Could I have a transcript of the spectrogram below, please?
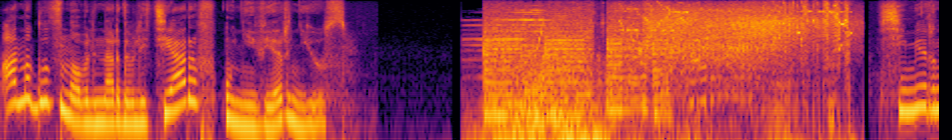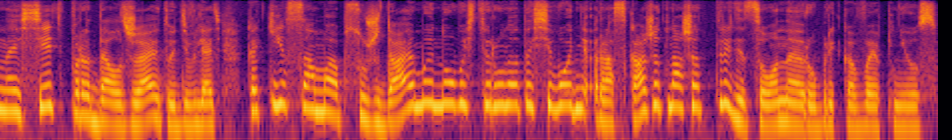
Анна Глазунова, Ленар Довлетьяров, Univer News. Всемирная сеть продолжает удивлять. Какие самые обсуждаемые новости Рунета сегодня, расскажет наша традиционная рубрика Web News.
